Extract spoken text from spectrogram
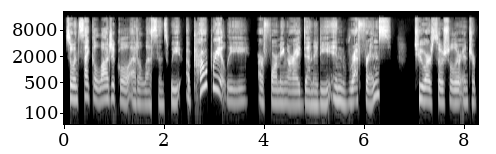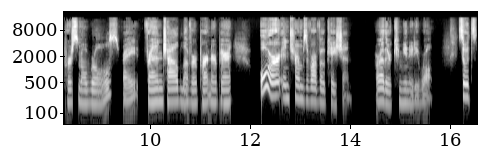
So in psychological adolescence, we appropriately are forming our identity in reference to our social or interpersonal roles, right? Friend, child, lover, partner, mm-hmm. parent, or in terms of our vocation or other community role. So it's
